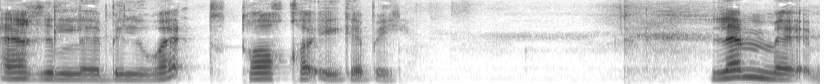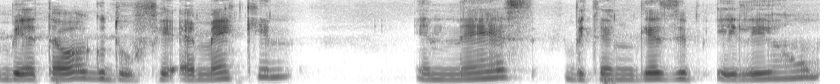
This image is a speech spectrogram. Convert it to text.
أغلب الوقت طاقة إيجابية. لما بيتواجدوا في أماكن الناس بتنجذب إليهم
